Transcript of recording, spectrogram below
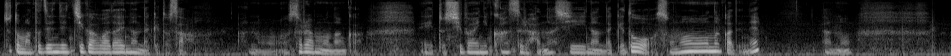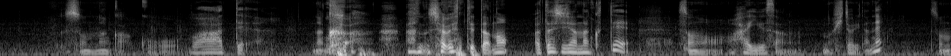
ちょっとまた全然違う話題なんだけどさあのそれはもうなんか、えーと、芝居に関する話なんだけどその中でねあのそのなんかこうわーってなんかあの喋ってたの私じゃなくてその俳優さんの一人がねその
